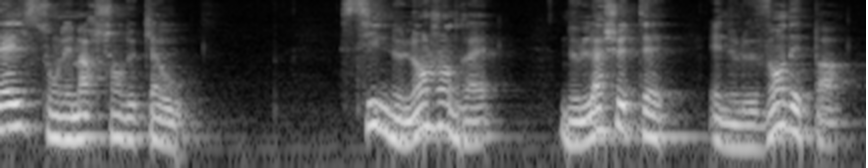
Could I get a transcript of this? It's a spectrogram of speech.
Tels sont les marchands de chaos. S'ils ne l'engendraient, ne l'achetaient et ne le vendaient pas,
